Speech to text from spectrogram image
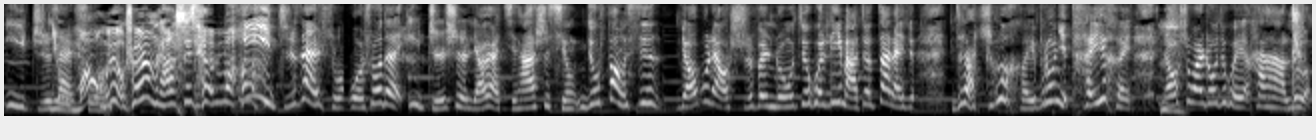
一直有吗？在说，我们有说这么长时间吗？一直在说。我说的一直是聊点其他事情，你就放心，聊不了十分钟就会立马就再来一句，你这咋这黑？不如你忒黑。然后说完之后就会哈哈乐。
